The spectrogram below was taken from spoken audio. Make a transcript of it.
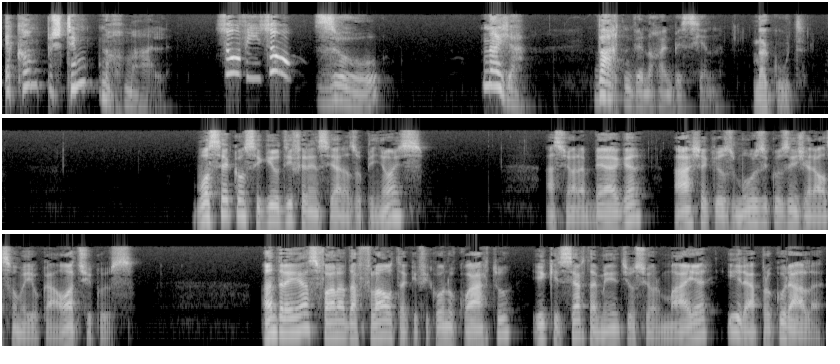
Er kommt bestimmt noch mal. Sowieso. So? Na ja, warten wir noch ein bisschen. Na gut. Você conseguiu diferenciar as opiniões? A Sra. Berger acha que os músicos em geral são meio caóticos. Andreas fala da flauta que ficou no quarto e que certamente o Sr. Mayer irá procurá-la.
